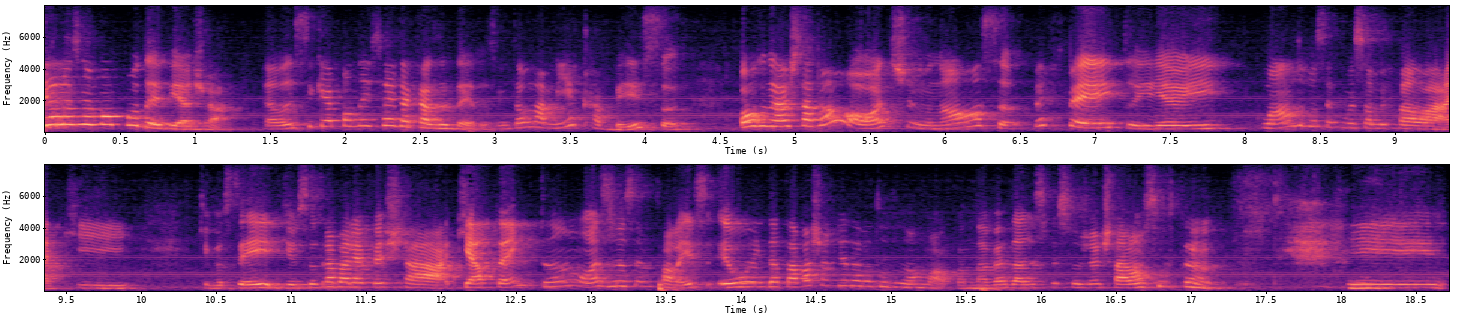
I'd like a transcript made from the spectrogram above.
elas não vão poder viajar, elas sequer podem sair da casa delas. Então, na minha cabeça, Portugal estava ótimo, nossa, perfeito. E aí, quando você começou a me falar que que você que o seu trabalho ia fechar, que até então, antes de você me falar isso, eu ainda estava achando que estava tudo normal, quando na verdade as pessoas já estavam surtando. E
